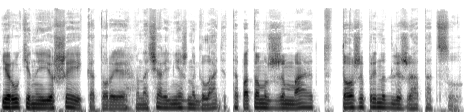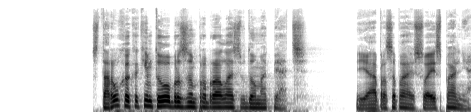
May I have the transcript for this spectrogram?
и руки на ее шее, которые вначале нежно гладят, а потом сжимают, тоже принадлежат отцу. Старуха каким-то образом пробралась в дом опять. Я просыпаюсь в своей спальне,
